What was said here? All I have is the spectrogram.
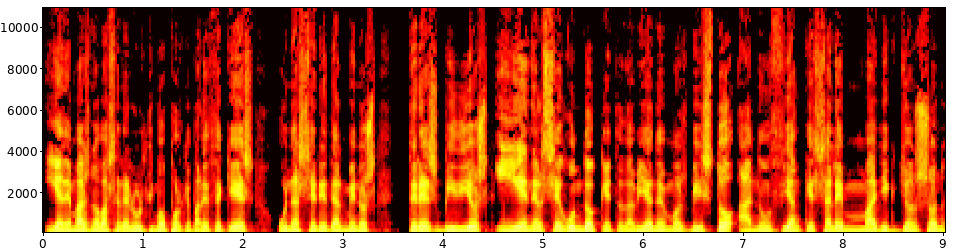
y además no va a ser el último porque parece que es una serie de al menos tres vídeos y en el segundo que todavía no hemos visto anuncian que sale Magic Johnson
